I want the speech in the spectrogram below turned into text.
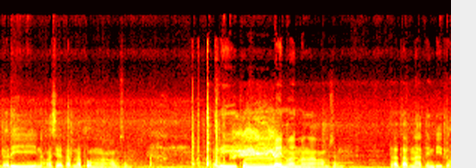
Bali, nakaset up na po mga kamasan. Bali, itong line 1 mga kamasan. Tatap natin dito.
